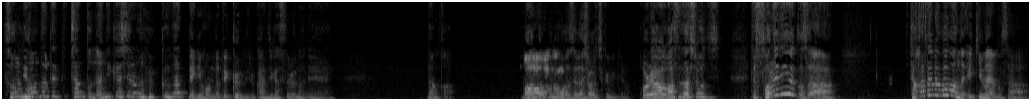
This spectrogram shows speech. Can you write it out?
その日本立てってちゃんと何かしらのフックがあって日本立て組んでる感じがするので、なんか、なんだこの早稲田松竹みたいな。これは早稲田松竹、でそれで言うとさ、高田馬場の駅前もさ、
